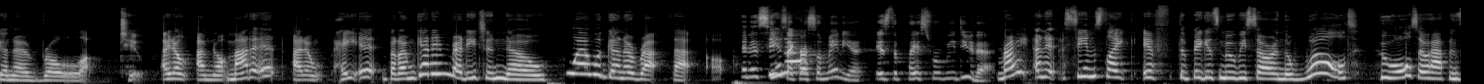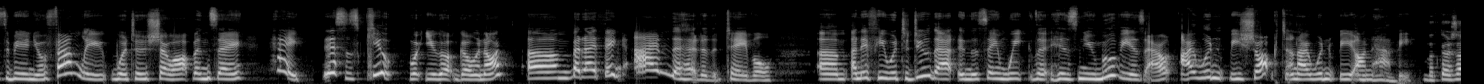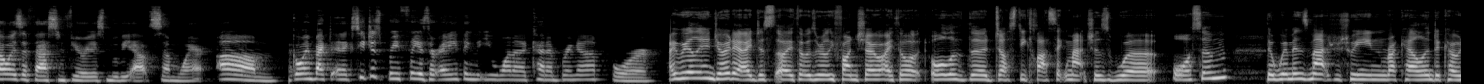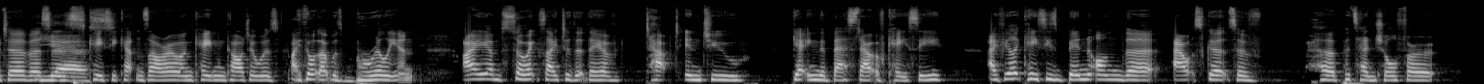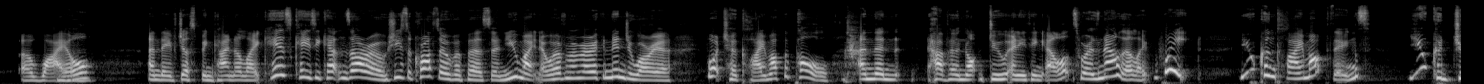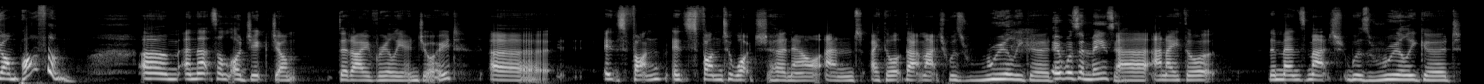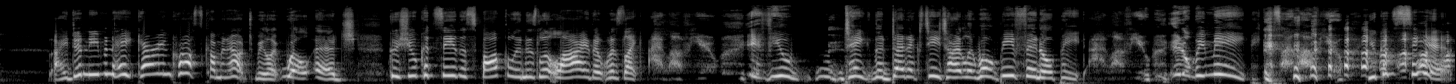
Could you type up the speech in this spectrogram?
gonna roll up to. I don't I'm not mad at it. I don't hate it, but I'm getting ready to know where we're gonna wrap that up. And it seems You like WrestleMania is the place where we do that. Right? And it seems like if the biggest movie star in the world, who also happens to be in your family, were to show up and say, hey, this is cute what you got going on. Um, but I think I'm the head of the table. Um, and if he were to do that in the same week that his new movie is out, I wouldn't be shocked and I wouldn't be unhappy. Look, there's always a Fast and Furious movie out somewhere. Um, going back to NXT just briefly, is there anything that you want to kind of bring up or I really enjoyed it. I just I thought it was a really fun show. I thought all of the Dusty Classic matches were awesome. The women's match between Raquel and Dakota versus Yes. Kacy Catanzaro and Kayden Carter was I thought that was brilliant. I am so excited that they have tapped into getting the best out of Kacy. I feel like Kacy's been on the outskirts of her potential for a while. And they've just been kind of like, here's Kacy Catanzaro. She's a crossover person. You might know her from American Ninja Warrior. Watch her climb up a pole and then have her not do anything else. Whereas now they're like, wait, you can climb up things. You could jump off them. Um, and that's a logic jump that I've really enjoyed. Uh, it's fun. It's fun to watch her now. And I thought that match was really good. it was amazing. Uh, and I thought the men's match was really good. I didn't even hate Karrion Kross coming out to be like, well, Edge, because you could see the sparkle in his little eye that was like, I love you. If you take the NXT title, it won't be Finn or Pete. I love you. It'll be me because I love you. you can see it.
